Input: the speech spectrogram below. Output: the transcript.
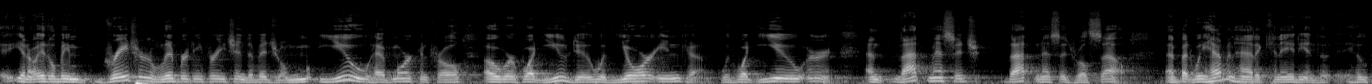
You know, it'll be greater liberty for each individual. You have more control over what you do with your income, with what you earn. And that message, that message will sell. Uh, but we haven't had a Canadian to, who,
